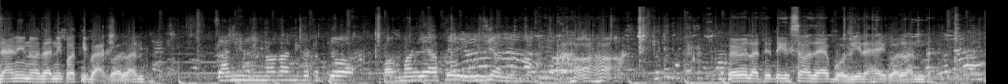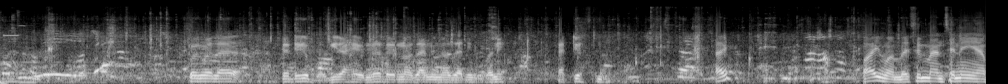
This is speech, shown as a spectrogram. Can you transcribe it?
जानी नजानी कति भएको होला नि? जानी नजानेको त त्यो भगवान्ले आफै बुझिहाल्नुहुन्छ। अह, कोही बेला त्यतिकै सजाय भोगिराखेको होला नि त। कोही बेला त्यतिकै भोगिराखेको हुन्छ त्यो नजानी नजानी पनि काटियोस् न है? है भन्दैछु मान्छे नै यहाँ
